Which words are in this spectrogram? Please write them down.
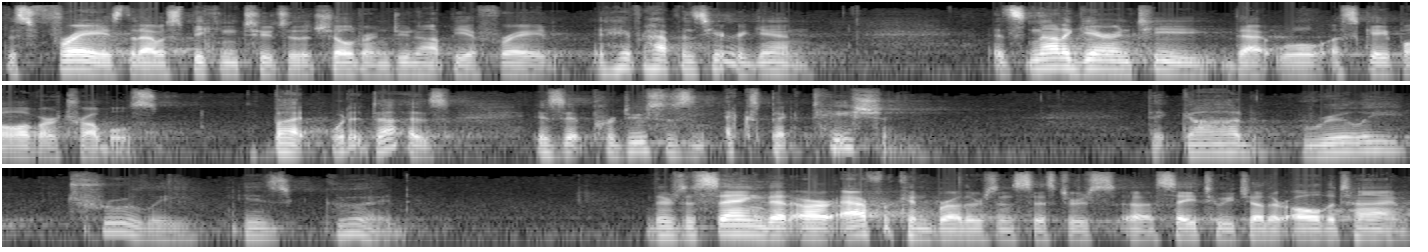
this phrase that I was speaking to to the children, do not be afraid, it happens here again. It's not a guarantee that we'll escape all of our troubles. But what it does is it produces an expectation that God really, truly is good. There's a saying that our African brothers and sisters uh, say to each other all the time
